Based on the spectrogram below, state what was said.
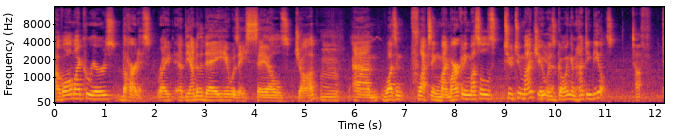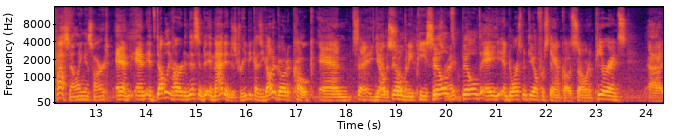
of all my careers, the hardest, right? At the end of the day, it was a sales job. Mm. Um, wasn't flexing my marketing muscles too too much. It yeah. was going and hunting deals. Tough. Tough. Selling is hard. And and it's doubly hard in this in, in that industry because you got to go to Coke and say you yeah, know build so many pieces build right? build a endorsement deal for Stamkos. So an appearance uh,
